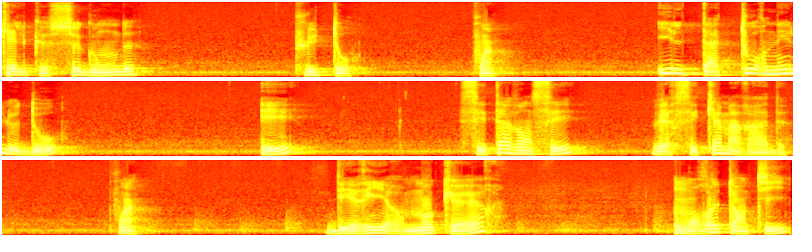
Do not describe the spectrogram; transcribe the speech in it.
quelques secondes plus tôt. Point. Il t'a tourné le dos et s'est avancé vers ses camarades. Point. Des rires moqueurs ont retenti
